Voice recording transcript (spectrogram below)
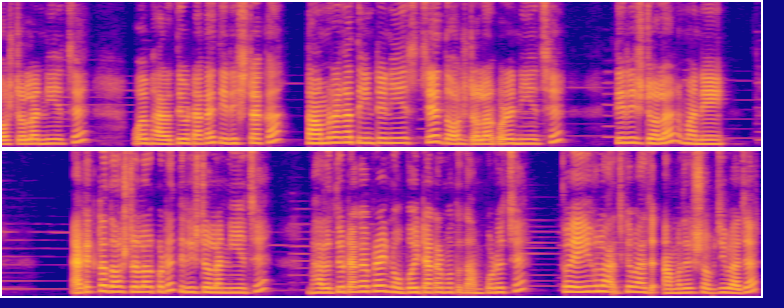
দশ ডলার নিয়েছে, ওই ভারতীয় টাকায় তিরিশ টাকা। কামরাঙা তিনটে নিয়ে এসছে, দশ ডলার করে নিয়েছে, তিরিশ ডলার মানে এক একটা দশ ডলার করে তিরিশ ডলার নিয়েছে। ভারতীয় টাকায় প্রায় নব্বই টাকার মতো দাম পড়েছে। তো এই হলো আজকে আমাদের সবজি বাজার।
